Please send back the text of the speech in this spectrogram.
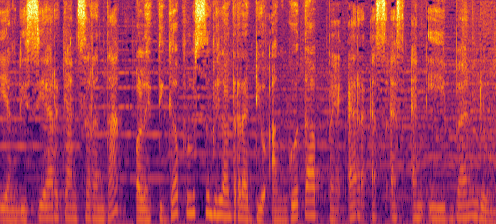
yang disiarkan serentak oleh 39 radio anggota PRSSNI Bandung.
